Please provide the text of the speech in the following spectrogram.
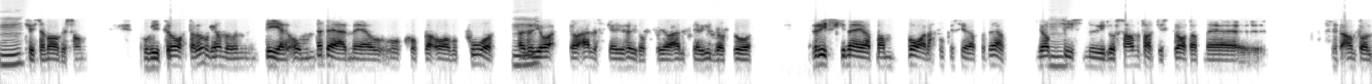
Mm. Christian Augustsson. Och vi pratade nog ändå en del om det där med att, att koppla av och på. Mm. Alltså jag, jag älskar ju höjdhopp och jag älskar idrott. Och risken är ju att man bara fokuserar på det. Jag har Mm. precis nu i Lausanne faktiskt pratat med ett antal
